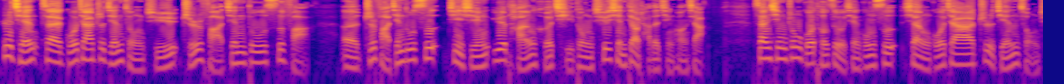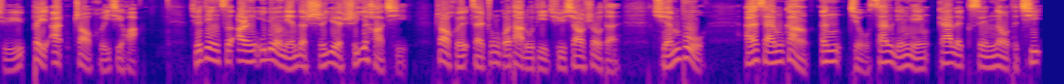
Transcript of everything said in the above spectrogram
日前在国家质检总局执法监督司法。呃，执法监督司进行约谈和启动缺陷调查的情况下，三星中国投资有限公司向国家质检总局备案召回计划，决定自二零一六年的十月十一号起召回在中国大陆地区销售的全部 SM- 杠 N 九三零零 Galaxy Note 七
